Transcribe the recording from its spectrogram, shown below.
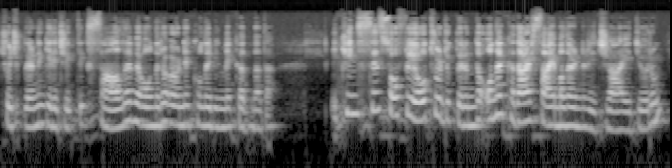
çocuklarının gelecekteki sağlığı ve onlara örnek olabilmek adına da. İkincisi sofraya oturduklarında ona kadar saymalarını rica ediyorum.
